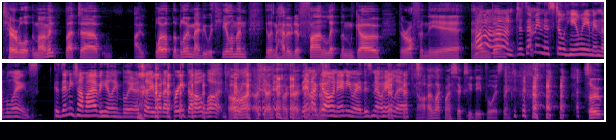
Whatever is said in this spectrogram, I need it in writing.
terrible at the moment, but uh, I blow up the balloon maybe with helium, helium have a bit of fun, let them go. They're off in the air. And, Hold on, hold um, on. Does that mean there's still helium in the balloons? Because anytime I have a helium balloon, I tell you what, I breathe the whole lot. All right, okay, okay. They're No, not no. going anywhere. There's no air left. No, I like my sexy deep voice, thanks. so,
